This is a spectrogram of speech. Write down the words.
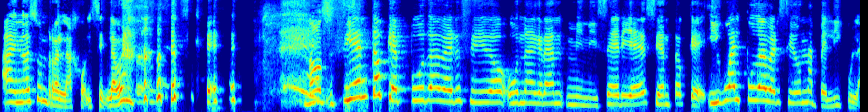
ay, no es un relajo, sí, la verdad es que no. siento que pudo haber sido una gran miniserie, siento que igual pudo haber sido una película.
